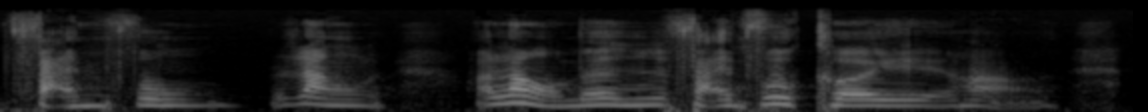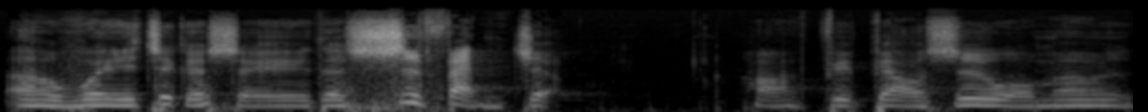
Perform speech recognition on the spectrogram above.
反复让，让我们反复可以哈呃为这个谁的示范者，好表表示我们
